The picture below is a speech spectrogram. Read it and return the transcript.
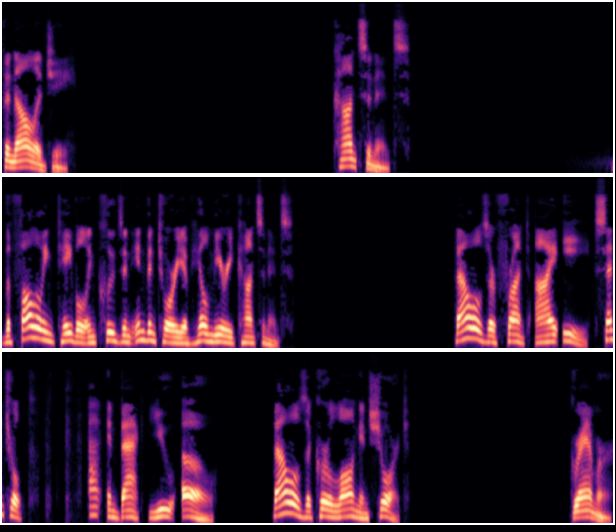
Phonology Consonants The following table includes an inventory of Hill Miri consonants. Vowels are front, i, e, central, and back, u, o. Vowels occur long and short. Grammar.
